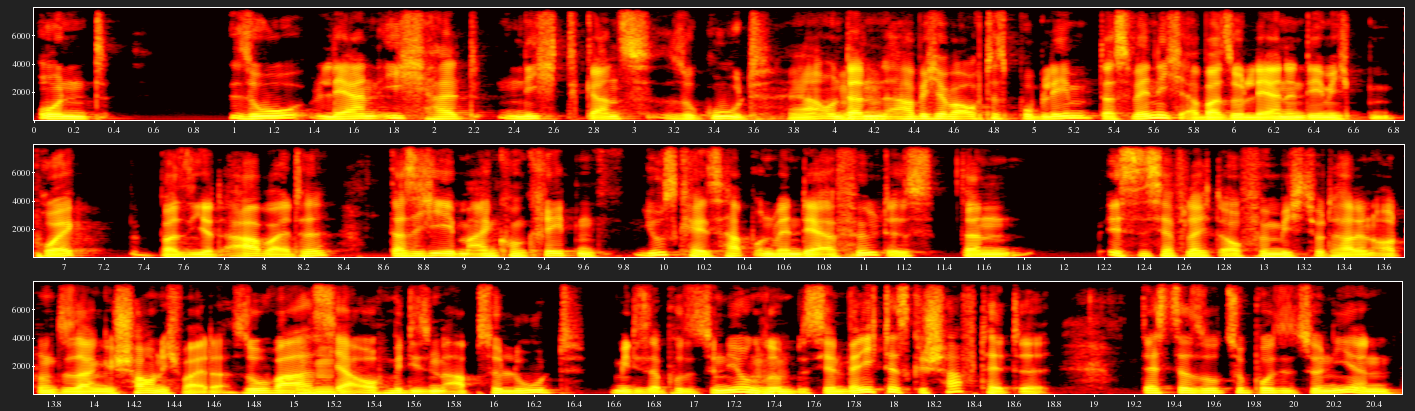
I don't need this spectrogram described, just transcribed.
Und so lerne ich halt nicht ganz so gut. Ja? Und mhm. dann habe ich aber auch das Problem, dass wenn ich aber so lerne, indem ich projektbasiert arbeite, dass ich eben einen konkreten Use Case habe und wenn der erfüllt ist, dann ist es ja vielleicht auch für mich total in Ordnung zu sagen, ich schaue nicht weiter. So war mhm. es ja auch mit diesem Absolut, mit dieser Positionierung mhm. so ein bisschen. Wenn ich das geschafft hätte, das da so zu positionieren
